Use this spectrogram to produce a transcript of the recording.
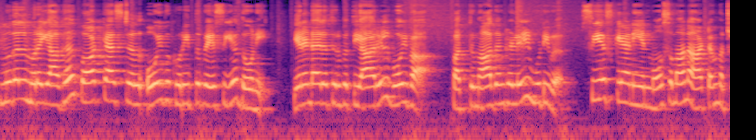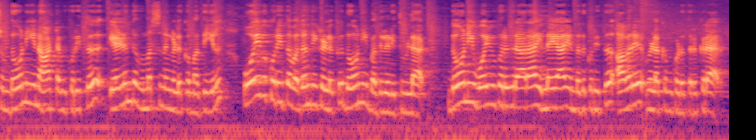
முதல் முறையாக பாட்காஸ்டில் ஓய்வு குறித்து பேசிய தோனி இரண்டாயிரத்தி இருபத்தி ஆறில் ஓய்வா? பத்து மாதங்களில் முடிவு. சிஎஸ்கே அணியின் மோசமான ஆட்டம் மற்றும் தோனியின் ஆட்டம் குறித்து எழுந்த விமர்சனங்களுக்கு மத்தியில் ஓய்வு குறித்த வதந்திகளுக்கு தோனி பதிலளித்துள்ளார். தோனி ஓய்வு பெறுகிறாரா இல்லையா என்பது குறித்து அவரே விளக்கம் கொடுத்திருக்கிறார்.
